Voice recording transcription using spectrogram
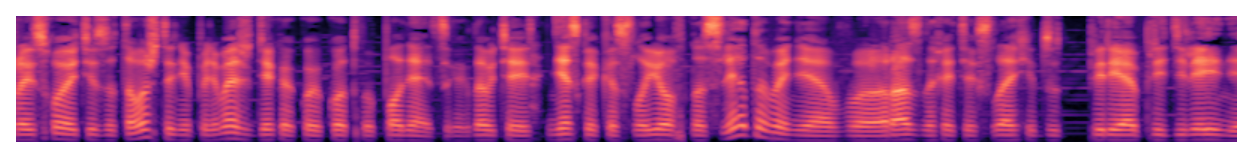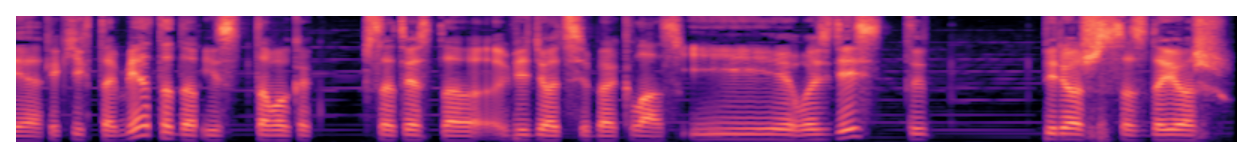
происходят из-за того, что ты не понимаешь, где какой код выполняется. Когда у тебя есть несколько слоев наследования, в разных этих слоях идут переопределения каких-то методов из того, как соответственно, ведет себя класс. И вот здесь ты берешь, создаешь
